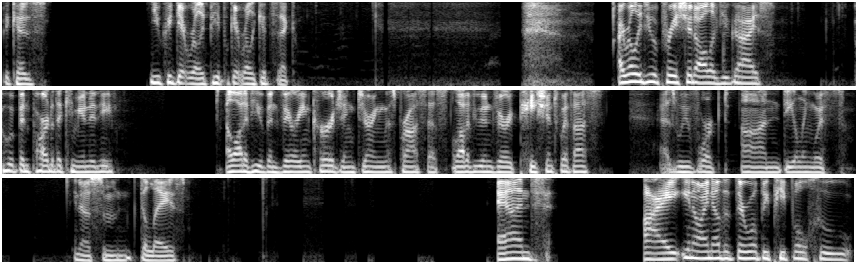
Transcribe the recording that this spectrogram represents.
because you could get really, people get really get sick. I really do appreciate all of you guys who have been part of the community. A lot of you have been very encouraging during this process. A lot of you have been very patient with us as we've worked on dealing with, you know, some delays. And I, you know, I know that there will be people who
